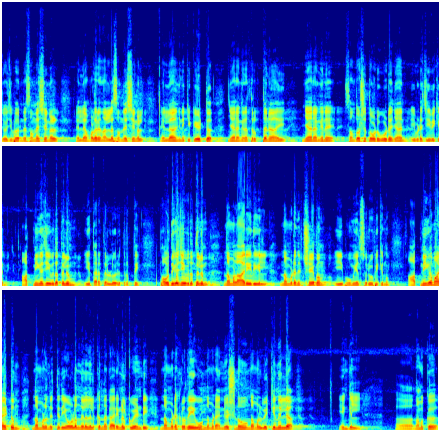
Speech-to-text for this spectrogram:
ജോജി ബേറിന്റെ സന്ദേശങ്ങൾ എല്ലാം വളരെ നല്ല സന്ദേശങ്ങൾ എല്ലാം എനിക്ക് കേട്ട് ഞാൻ അങ്ങനെ തൃപ്തനായി ഞാൻ അങ്ങനെ സന്തോഷത്തോടുകൂടെ ഞാൻ ഇവിടെ ജീവിക്കുന്നു. ആത്മീക ജീവിതത്തിലും ഈ തരത്തിലുള്ള ഒരു തൃപ്തി. ഭൗതിക ജീവിതത്തിലും നമ്മൾ ആ രീതിയിൽ നമ്മുടെ നിക്ഷേപം ഈ ഭൂമിയിൽ സ്വരൂപിക്കുന്നു. ആത്മീകമായിട്ടും നമ്മൾ നിത്യതയോളം നിലനിൽക്കുന്ന കാര്യങ്ങൾക്ക് വേണ്ടി നമ്മുടെ ഹൃദയവും നമ്മുടെ അന്വേഷണവും നമ്മൾ വയ്ക്കുന്നില്ല എങ്കിൽ നമുക്ക്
